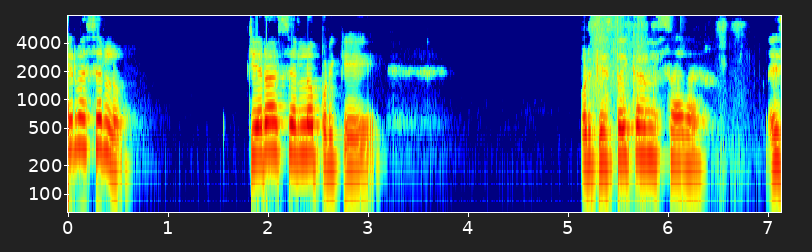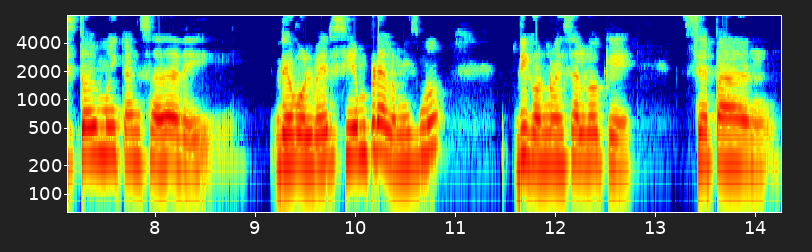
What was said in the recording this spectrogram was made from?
quiero hacerlo. Quiero hacerlo porque porque estoy cansada. Estoy muy cansada de, de volver siempre a lo mismo. Digo, no es algo que sepan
